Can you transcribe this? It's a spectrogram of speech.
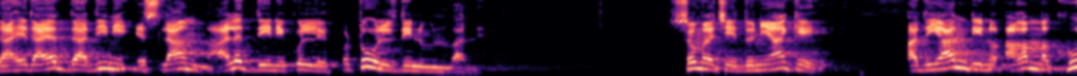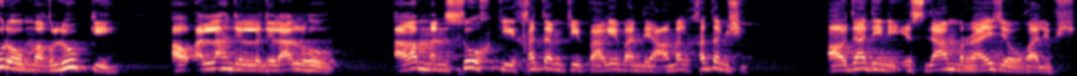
دا هدایت دا دین اسلام علی الدین کله په ټول دین باندې سمره چې دنیا کې ادیان دین هغه مقهور او مغلوب کی او الله جل جلاله هغه منسوخ کی ختم کی پاګې باندې عمل ختم شي او دا دین اسلام رایج او غالب شي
